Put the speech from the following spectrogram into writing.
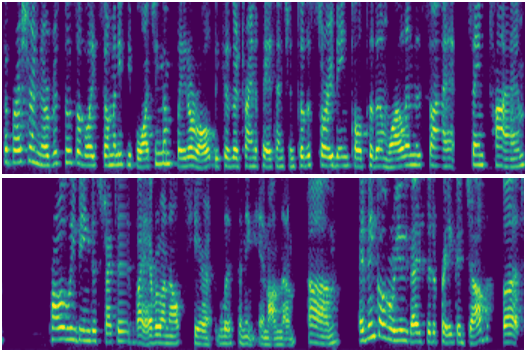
the pressure and nervousness of like so many people watching them played a role because they're trying to pay attention to the story being told to them while in the si- same time probably being distracted by everyone else here listening in on them. Um, I think overall you guys did a pretty good job, but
